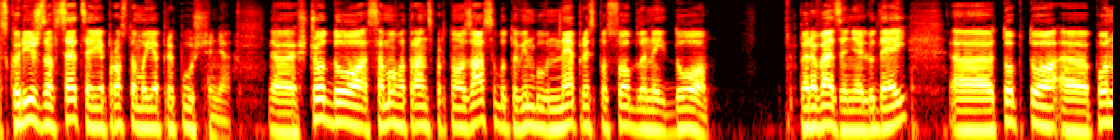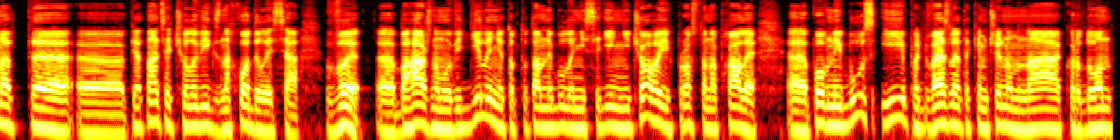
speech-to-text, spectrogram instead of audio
Скоріш за все, це є просто моє припущення. Щодо самого транспортного засобу, то він був не приспособлений до перевезення людей. Е, Тобто е, понад е, е, 15 чоловік знаходилися в багажному відділенні, тобто там не було ні сидінь, нічого. Їх просто напхали повний бус і везли таким чином на кордон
